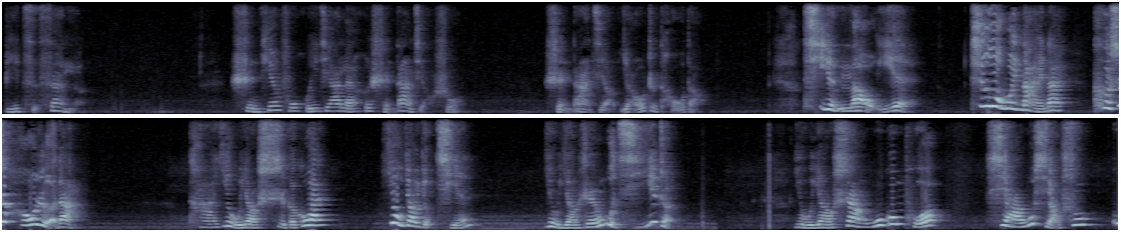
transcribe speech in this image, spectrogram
彼此散了。沈天福回家来和沈大脚说，沈大脚摇着头道。天老爷，这位奶奶可是好惹的。她又要是个官，又要有钱，又要人物齐整，又要上无公婆，下无小叔姑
